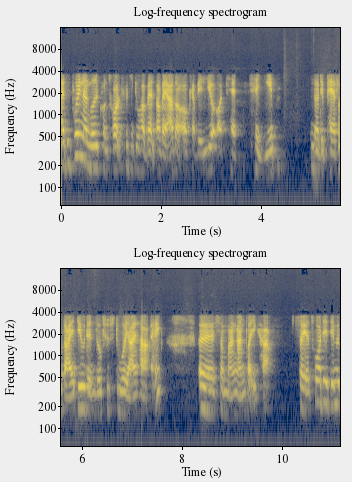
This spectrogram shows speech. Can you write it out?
er du på en eller anden måde i kontrol, fordi du har valgt at være der og kan vælge at tage, tage hjem, når det passer dig. Det er jo den luksusstue, jeg har, ikke? Øh, som mange andre ikke har. Så jeg tror, det er det med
